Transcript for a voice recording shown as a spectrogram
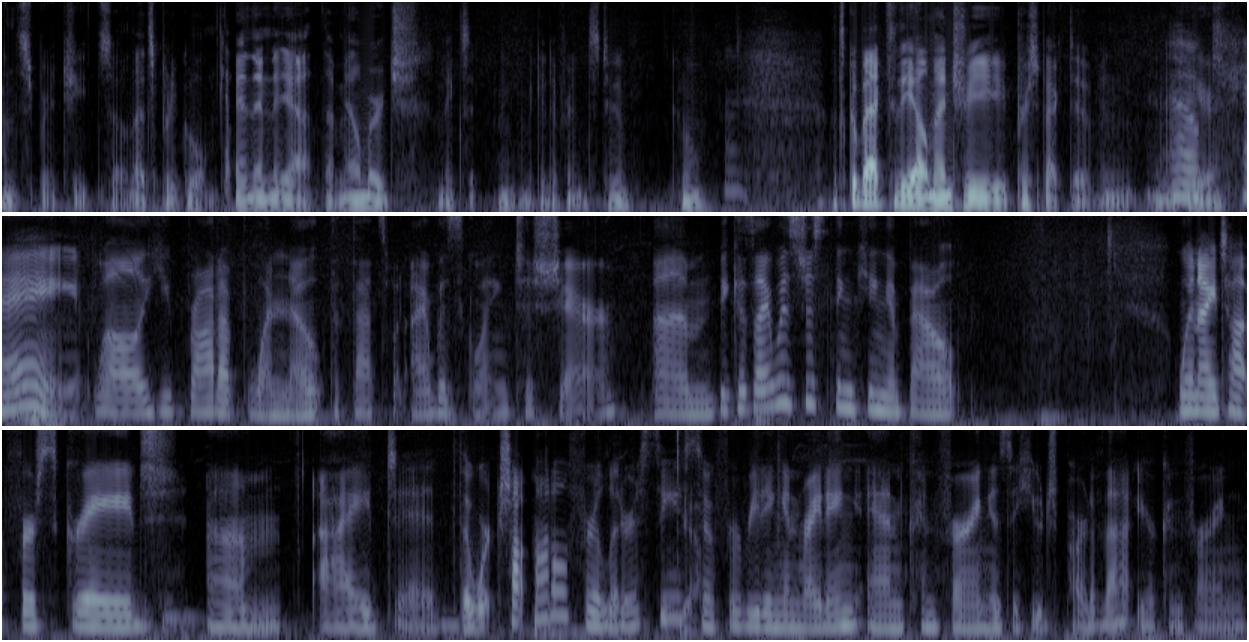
on the spreadsheet. So that's pretty cool. And then yeah, that mail merge makes it make a difference too. Cool. Let's go back to the elementary perspective and, and here. Okay. Well, you brought up OneNote, but that's what I was going to share. Um, because I was just thinking about when I taught first grade, um, I did the workshop model for literacy. Yeah. So for reading and writing, and conferring is a huge part of that. You're conferring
